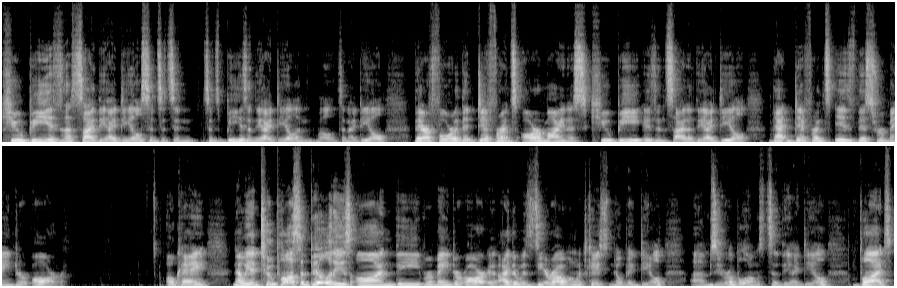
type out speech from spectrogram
QB is inside the ideal since it's in since B is in the ideal and well, it's an ideal. Therefore, the difference R minus QB is inside of the ideal. That difference is this remainder R. Okay, now we had two possibilities on the remainder R. It either was zero, in which case no big deal. Um, zero belongs to the ideal. But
